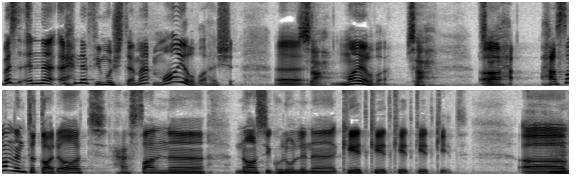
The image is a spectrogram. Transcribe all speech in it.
بس إن إحنا في مجتمع ما يرضى هالشيء آه صح. ما يرضى. صح. آه صح. ح- حصلنا انتقادات حصلنا ناس يقولون لنا كيت كيت كيت كيت كيت. آه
